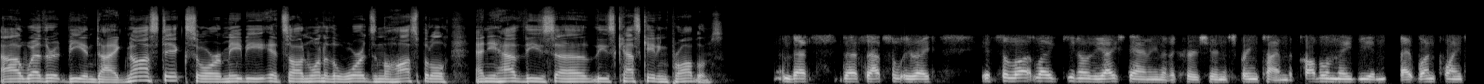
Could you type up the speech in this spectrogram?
uh, whether it be in diagnostics or maybe it's on one of the wards in the hospital, and you have these uh, these cascading problems. That's that's absolutely right. It's a lot like you know the ice damming that occurs here in the springtime. The problem may be in, at one point,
